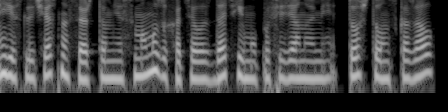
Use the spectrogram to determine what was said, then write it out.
Если честно, сэр, то мне самому захотелось дать ему по физиономии. То, что он сказал,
